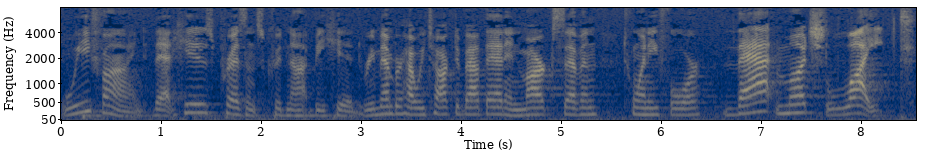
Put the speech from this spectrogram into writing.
we find that his presence could not be hid. Remember how we talked about that in Mark 7 24? That much light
